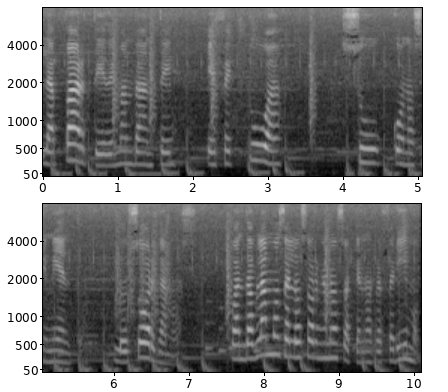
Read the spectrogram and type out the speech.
la parte demandante efectúa su conocimiento, los órganos. Cuando hablamos de los órganos, ¿a qué nos referimos?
